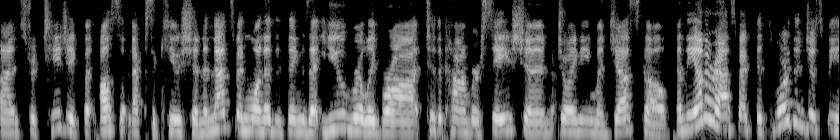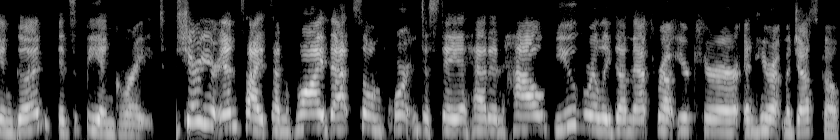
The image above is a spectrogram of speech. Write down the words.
and strategic, but also execution. And that's been one of the things that you really brought to the conversation joining Majesco. And the other aspect, it's more than just being good, it's being great. Share your insights on why that's so important to stay ahead and how you've really done that throughout your career and here at Majesco.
